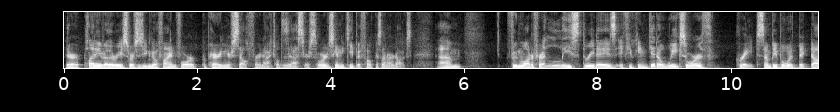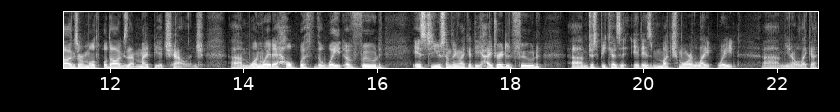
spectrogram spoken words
There are plenty of other resources you can go find for preparing yourself for a natural disaster. So we're just going to keep it focused on our dogs. Um, food and water for at least three days. If you can get a week's worth great. Some people with big dogs or multiple dogs that might be a challenge. Um, one way to help with the weight of food is to use something like a dehydrated food um, just because it, it is much more lightweight um, you know, like a,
